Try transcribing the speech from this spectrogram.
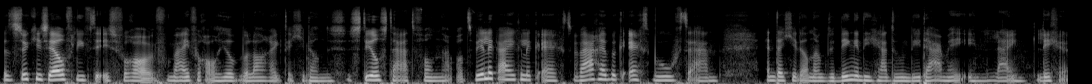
het stukje zelfliefde is vooral, voor mij vooral heel belangrijk. Dat je dan dus stilstaat van, nou, wat wil ik eigenlijk echt? Waar heb ik echt behoefte aan? En dat je dan ook de dingen die gaat doen die daarmee in lijn liggen.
